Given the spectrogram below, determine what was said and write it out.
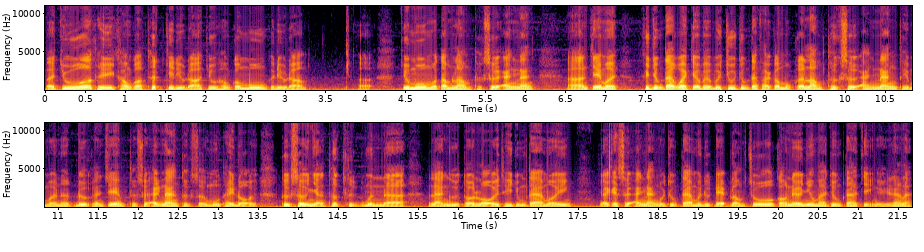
và Chúa thì không có thích cái điều đó Chúa không có muốn cái điều đó. À, Chúa muốn một tấm lòng thực sự an năn à, ờ, anh chị em ơi khi chúng ta quay trở về với Chúa chúng ta phải có một cái lòng thực sự an năn thì mới nó được anh chị em. Thực sự an năn thực sự muốn thay đổi thực sự nhận thức thực mình à, là người tội lỗi thì chúng ta mới cái sự an năng của chúng ta mới được đẹp lòng Chúa. Còn nếu như mà chúng ta chỉ nghĩ rằng là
